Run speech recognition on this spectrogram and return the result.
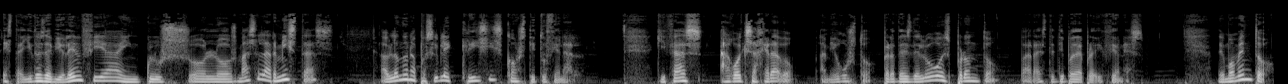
estallidos de violencia, incluso los más alarmistas, hablando de una posible crisis constitucional. Quizás algo exagerado, a mi gusto, pero desde luego es pronto para este tipo de predicciones. De momento,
